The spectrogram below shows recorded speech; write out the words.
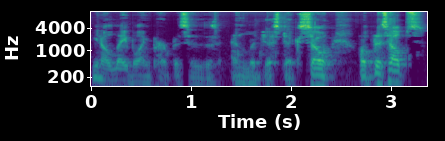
you know, labeling purposes and logistics. So hope this helps.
